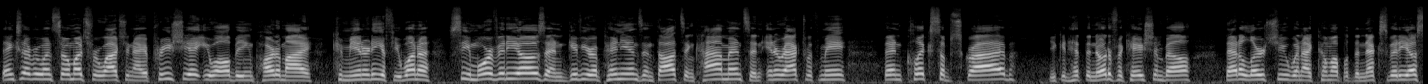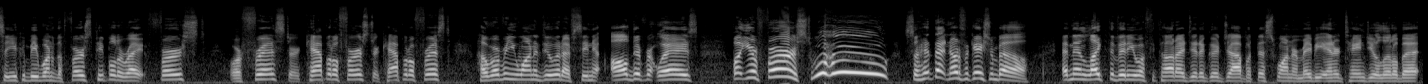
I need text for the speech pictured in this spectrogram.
Thanks everyone so much for watching. I appreciate you all being part of my community. If you want to see more videos and give your opinions and thoughts and comments and interact with me, then click subscribe. You can hit the notification bell. That alerts you when I come up with the next video so you can be one of the first people to write first or frist or capital first or capital frist, however you want to do it. I've seen it all different ways but you're first, woohoo! So hit that notification bell and then like the video if you thought I did a good job with this one or maybe entertained you a little bit.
